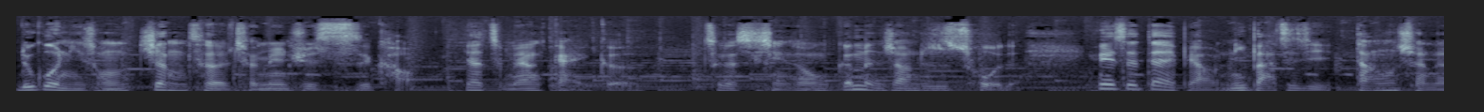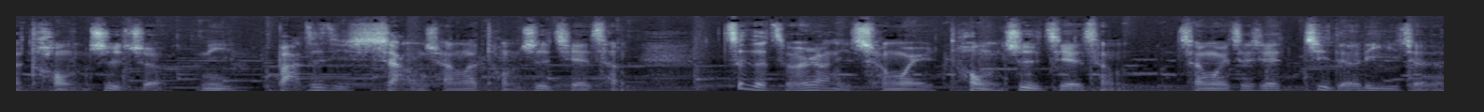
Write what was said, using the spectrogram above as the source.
如果你从政策层面去思考要怎么样改革这个事情，从根本上就是错的，因为这代表你把自己当成了统治者，你把自己想成了统治阶层，这个只会让你成为统治阶层，成为这些既得利益者的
